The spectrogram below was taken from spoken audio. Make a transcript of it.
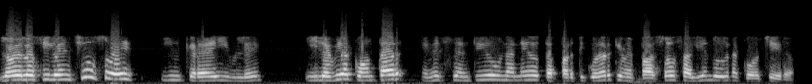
Lo de lo silencioso es increíble y les voy a contar en ese sentido una anécdota particular que me pasó saliendo de una cochera.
